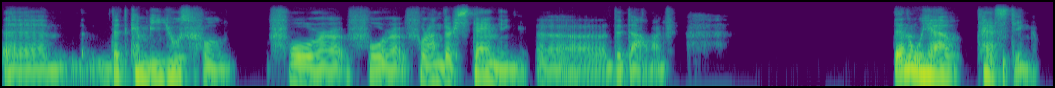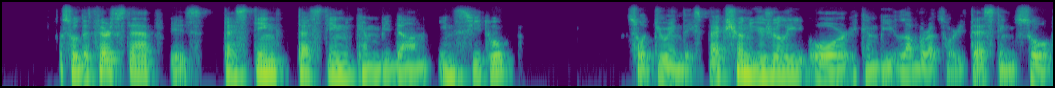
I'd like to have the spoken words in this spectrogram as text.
um, that can be useful for for for understanding uh, the damage. Then we have testing. So the third step is testing. Testing can be done in situ so during the inspection usually, or it can be laboratory testing. So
